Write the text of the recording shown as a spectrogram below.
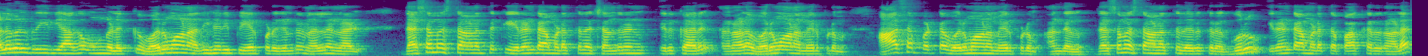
அலுவல் ரீதியாக உங்களுக்கு வருமான அதிகரிப்பு ஏற்படுகின்ற நல்ல நாள். தசமஸ்தானத்துக்கு இரண்டாம் இடத்துல சந்திரன் இருக்காரு. அதனால வருமானம் ஏற்படும். ஆசைப்பட்ட வருமானம் ஏற்படும். அந்த தசமஸ்தானத்தில் இருக்கிற குரு இரண்டாம் இடத்தை பார்க்கறதுனால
